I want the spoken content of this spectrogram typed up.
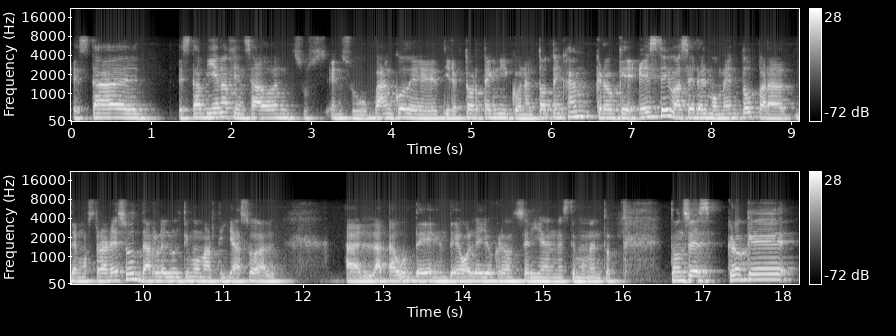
está, está bien afianzado en, sus, en su banco de director técnico en el Tottenham, creo que este va a ser el momento para demostrar eso, darle el último martillazo al, al ataúd de, de Ole, yo creo sería en este momento. Entonces, creo que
